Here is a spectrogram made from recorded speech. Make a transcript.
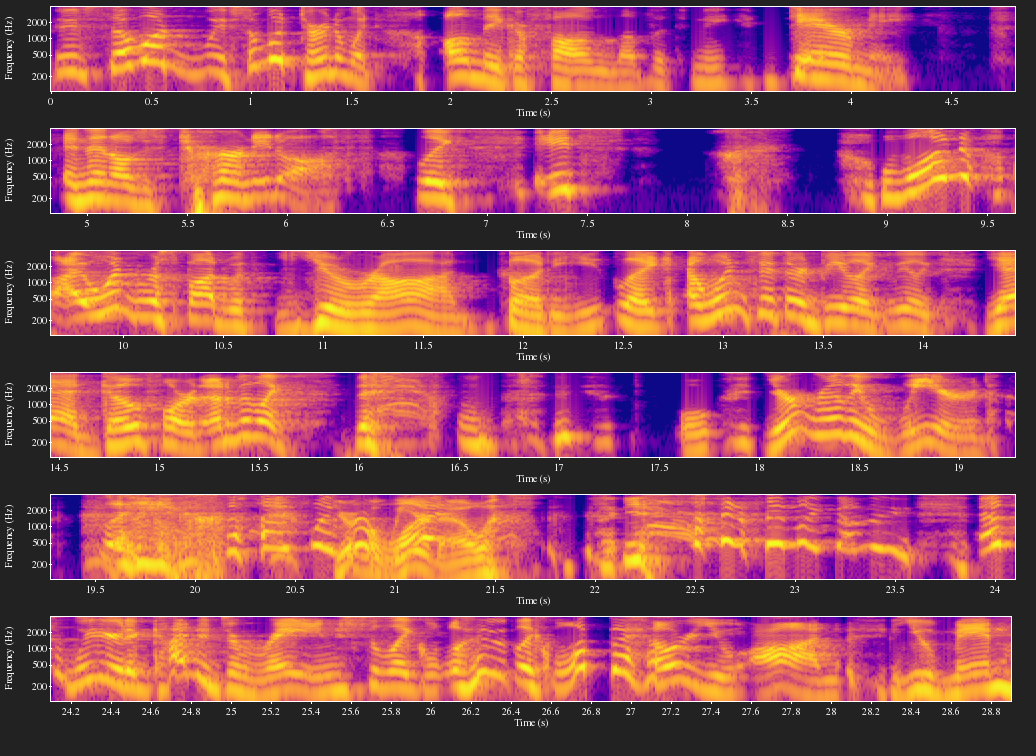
if someone if someone turned and went i'll make her fall in love with me dare me and then i'll just turn it off like it's one i wouldn't respond with you're on buddy like i wouldn't sit there and be like be like yeah go for it i'd be like you're really weird like, I was like You're a "What?" weirdo. Yeah, I'd been like, that's weird and kind of deranged. Like, like what the hell are you on, you man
